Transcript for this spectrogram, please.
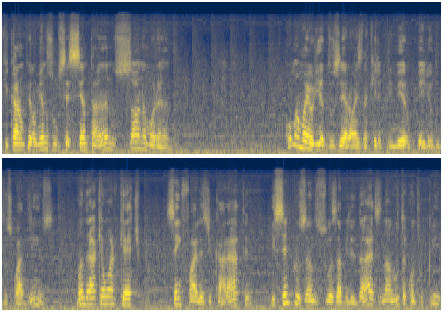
Ficaram pelo menos uns 60 anos só namorando. Como a maioria dos heróis daquele primeiro período dos quadrinhos, Mandrake é um arquétipo, sem falhas de caráter e sempre usando suas habilidades na luta contra o crime.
